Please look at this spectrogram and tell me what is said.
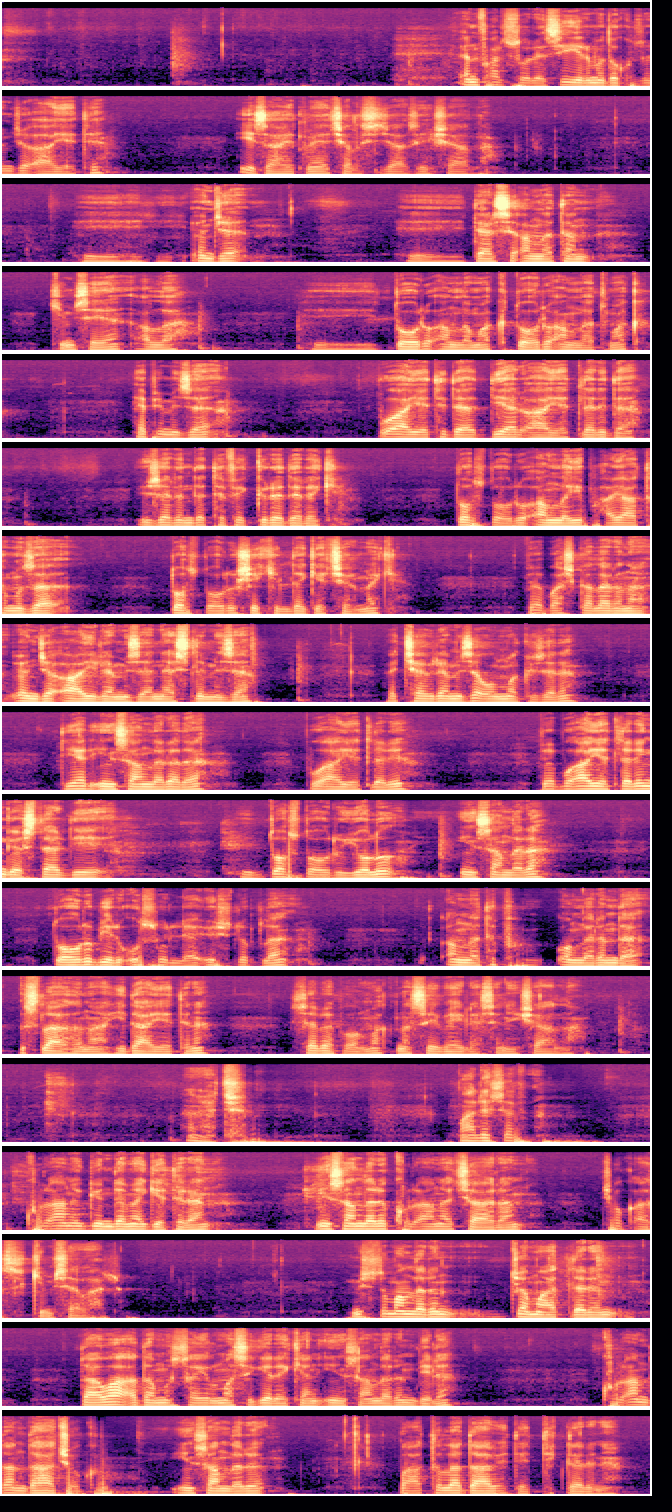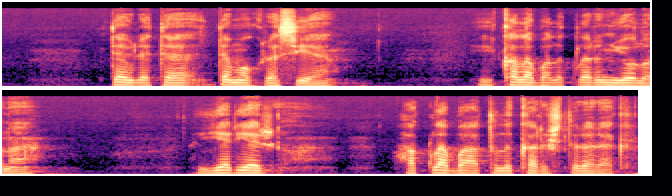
Enfal suresi 29. ayeti izah etmeye çalışacağız inşallah. Ee, önce e, dersi anlatan kimseye Allah e, doğru anlamak, doğru anlatmak, hepimize bu ayeti de diğer ayetleri de üzerinde tefekkür ederek dosdoğru anlayıp hayatımıza dosdoğru şekilde geçirmek ve başkalarına önce ailemize, neslimize ve çevremize olmak üzere diğer insanlara da bu ayetleri ve bu ayetlerin gösterdiği dosdoğru yolu insanlara doğru bir usulle, üslupla anlatıp onların da ıslahına, hidayetine sebep olmak nasip eylesin inşallah. Evet. Maalesef Kur'an'ı gündeme getiren, insanları Kur'an'a çağıran çok az kimse var. Müslümanların, cemaatlerin, dava adamı sayılması gereken insanların bile Kur'an'dan daha çok insanları batıla davet ettiklerini, devlete, demokrasiye, kalabalıkların yoluna, yer yer hakla batılı karıştırarak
